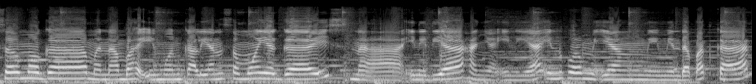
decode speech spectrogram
Semoga menambah imun kalian semua ya guys. Nah ini dia hanya ini ya info yang Mimin dapatkan.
